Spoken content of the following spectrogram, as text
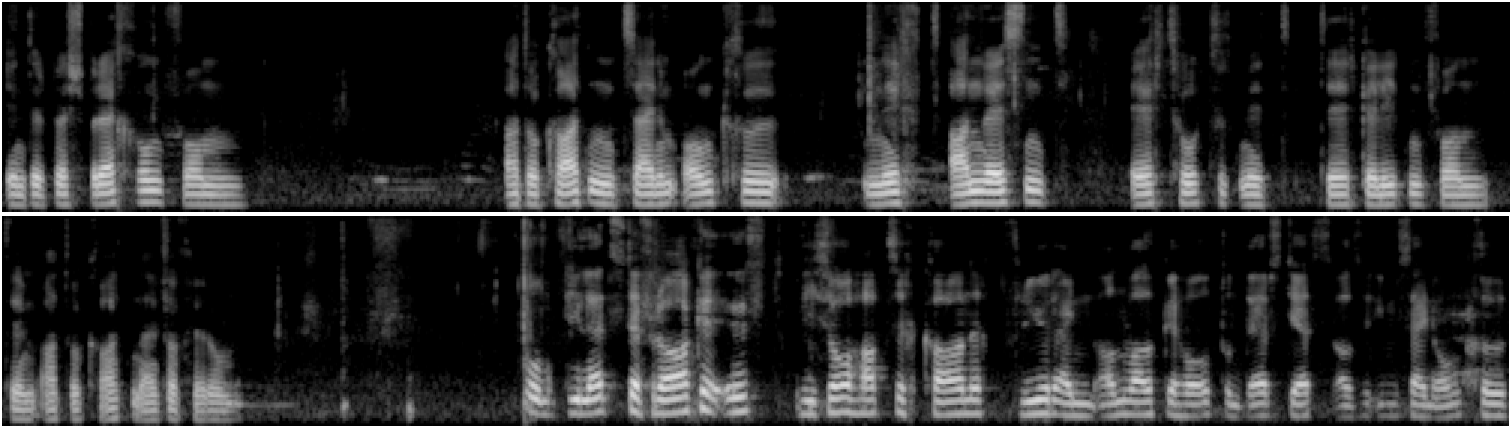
in der Besprechung vom Advokaten und seinem Onkel nicht anwesend. Er turtelt mit der Geliebten von dem Advokaten einfach herum. Und die letzte Frage ist, wieso hat sich K nicht früher einen Anwalt geholt und erst jetzt, als ihm sein Onkel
